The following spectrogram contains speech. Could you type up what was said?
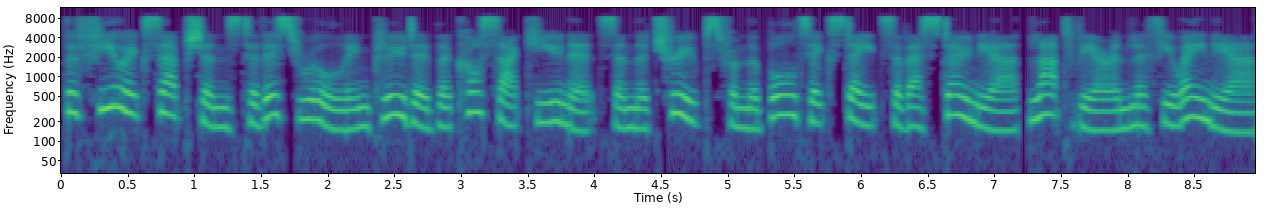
The few exceptions to this rule included the Cossack units and the troops from the Baltic states of Estonia, Latvia and Lithuania,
